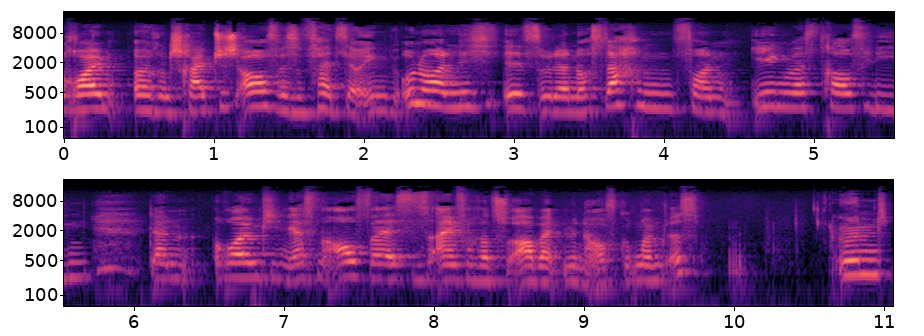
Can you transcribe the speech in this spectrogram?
räumt euren Schreibtisch auf, also falls der irgendwie unordentlich ist oder noch Sachen von irgendwas drauf liegen, dann räumt ihn erstmal auf, weil es ist einfacher zu arbeiten, wenn er aufgeräumt ist. Und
